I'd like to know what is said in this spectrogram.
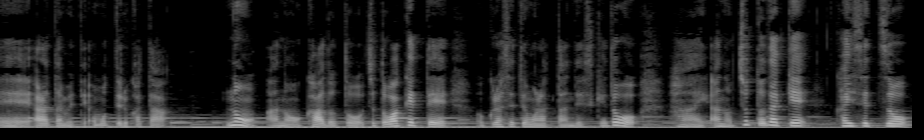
えー、改めて思ってる方のあのカードとちょっと分けて送らせてもらったんですけど、はい、あのちょっとだけ解説を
